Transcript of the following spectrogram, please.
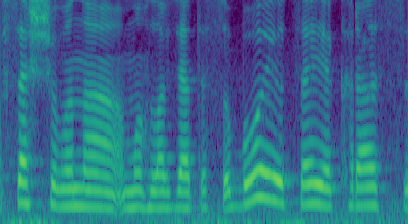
все, що вона могла взяти з собою, це якраз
